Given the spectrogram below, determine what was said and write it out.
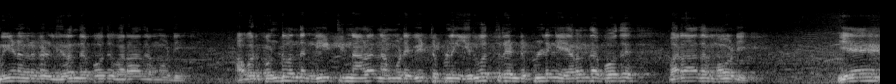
மீனவர்கள் இறந்த போது வராத மோடி. அவர் கொண்டு வந்த நீட்டினால நம்முடைய வீட்டு பிள்ளைங்க இருபத்தி ரெண்டு பிள்ளைங்க இறந்த போது வராத மோடி. ஏன்?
